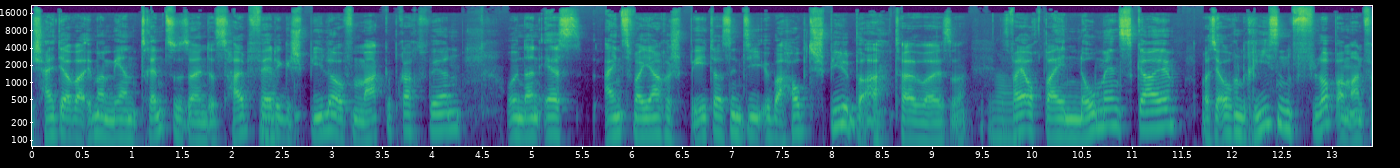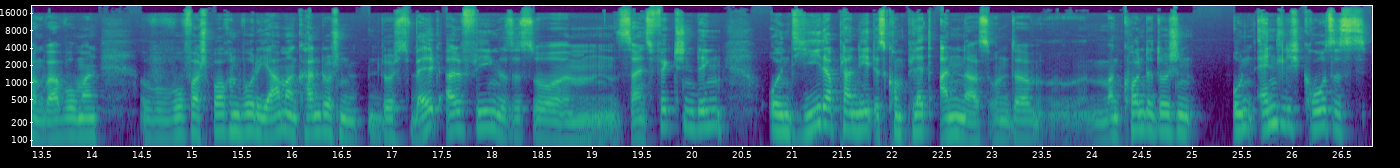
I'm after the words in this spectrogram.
scheint ja aber immer mehr ein Trend zu sein, dass halbfertige ja. Spiele auf den Markt gebracht werden und dann erst ein, zwei Jahre später sind sie überhaupt spielbar teilweise. Ja. Das war ja auch bei No Man's Sky, was ja auch ein riesen Flop am Anfang war, wo man, wo, wo versprochen wurde, ja, man kann durch ein, durchs Weltall fliegen, das ist so ein Science-Fiction-Ding und jeder Planet ist komplett anders und äh, man konnte durch ein unendlich großes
